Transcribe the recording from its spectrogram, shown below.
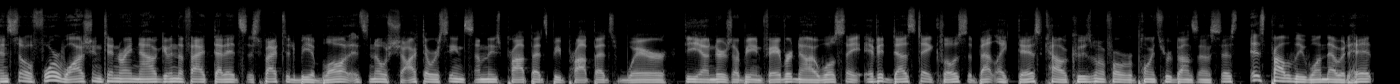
And so for Washington right now, given the fact that it's expected to be a blowout, it's no shock that we're seeing some of these prop bets be prop bets where the unders are being favored. Now, I will say if it does stay close, a bet like this, Kyle Kuzma for over points, rebounds, and assists is probably one that would hit.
